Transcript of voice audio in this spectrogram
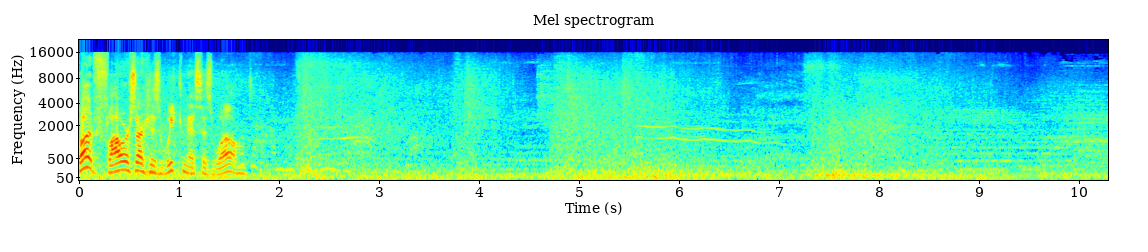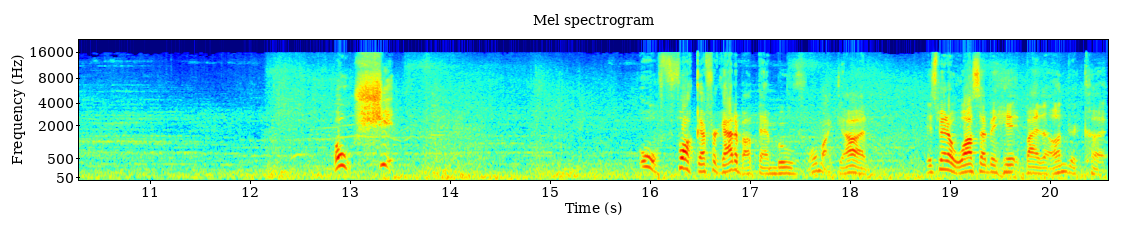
But flowers are his weakness as well. Oh, shit! Oh, fuck, I forgot about that move. Oh my god. It's been a while since I've been hit by the undercut.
